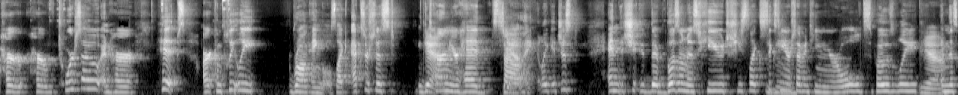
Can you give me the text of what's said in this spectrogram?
her her torso and her hips are completely wrong angles, like Exorcist yeah. turn your head style. Like it just and she, the bosom is huge. She's like 16 or Mhm. 17 year old supposedly yeah. and this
